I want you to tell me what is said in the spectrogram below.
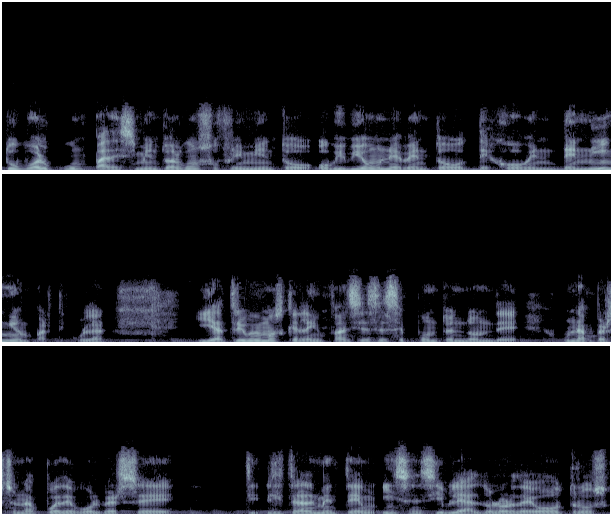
tuvo algún padecimiento, algún sufrimiento o vivió un evento de joven, de niño en particular, y atribuimos que la infancia es ese punto en donde una persona puede volverse literalmente insensible al dolor de otros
